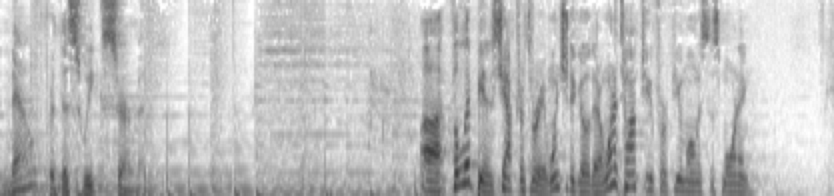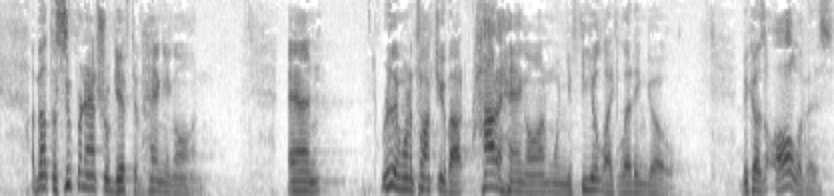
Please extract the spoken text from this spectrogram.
And now for this week's sermon. Uh, Philippians chapter 3. I want you to go there. I want to talk to you for a few moments this morning about the supernatural gift of hanging on. And really want to talk to you about how to hang on when you feel like letting go. Because all of us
